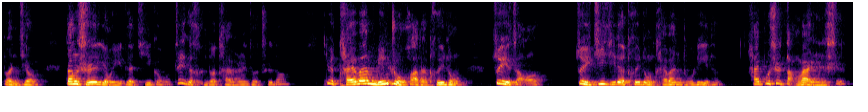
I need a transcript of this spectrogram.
断交，当时有一个机构，这个很多台湾人就知道，就台湾民主化的推动，最早最积极的推动台湾独立的，还不是党外人士。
